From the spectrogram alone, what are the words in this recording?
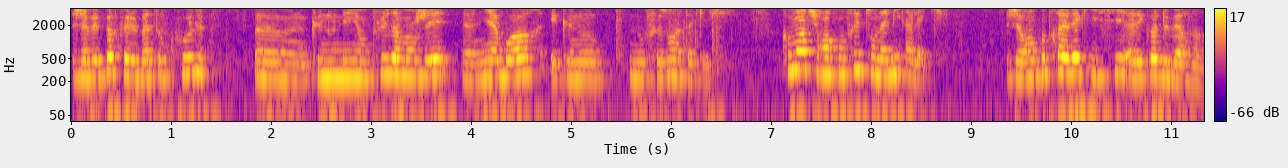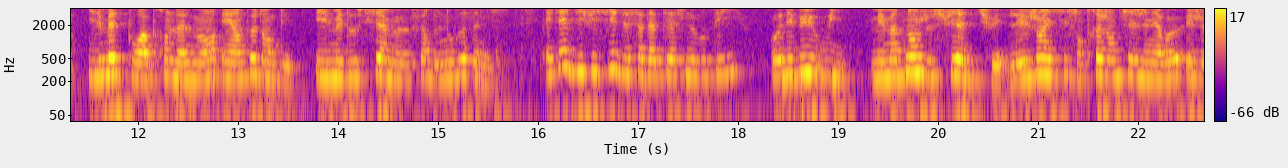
J'avais peur que le bateau coule, euh, que nous n'ayons plus à manger euh, ni à boire et que nous nous faisons attaquer. Comment as-tu rencontré ton ami Alec? J'ai rencontré Alec ici à l'école de Berlin. Il m'aide pour apprendre l'allemand et un peu d'anglais. Et il m'aide aussi à me faire de nouveaux amis. Était-ce difficile de s'adapter à ce nouveau pays? Au début, oui, mais maintenant je suis habituée. Les gens ici sont très gentils et généreux et je,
